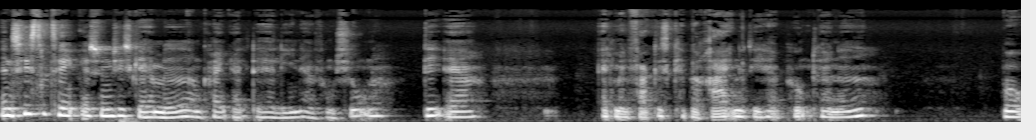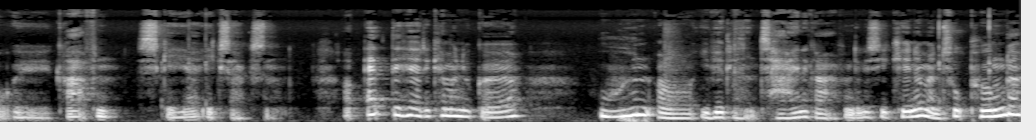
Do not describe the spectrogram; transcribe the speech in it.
Den sidste ting, jeg synes, I skal have med omkring alt det her lineære funktioner, det er, at man faktisk kan beregne det her punkt hernede, hvor øh, grafen skærer x-aksen. Og alt det her, det kan man jo gøre uden at i virkeligheden tegne grafen. Det vil sige, kender man to punkter,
